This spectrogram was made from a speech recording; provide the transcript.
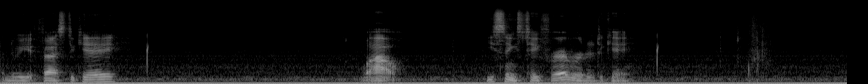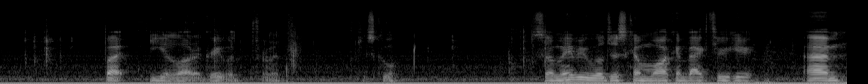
And do we get fast decay? Wow. These things take forever to decay. But you get a lot of great wood from it, which is cool. So maybe we'll just come walking back through here. Um,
